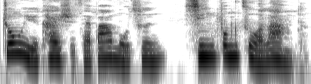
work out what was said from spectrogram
终于开始在八木村兴风作浪了。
